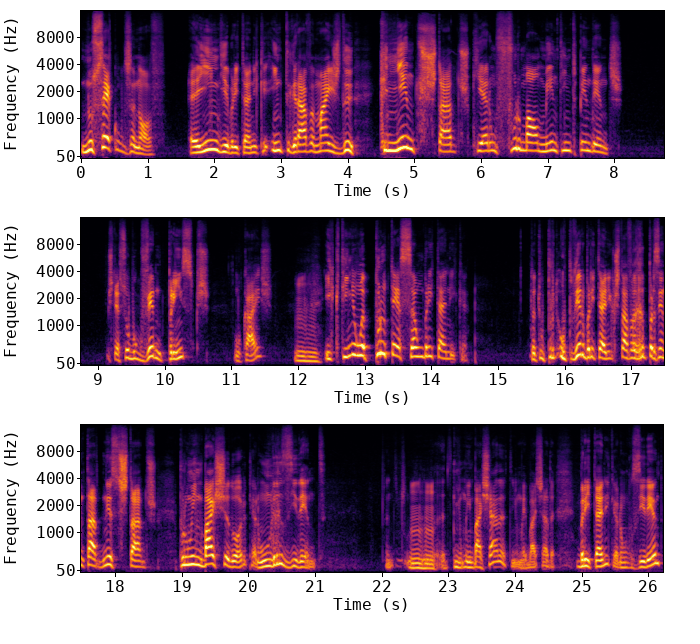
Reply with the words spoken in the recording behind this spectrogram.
No século XIX, a Índia Britânica integrava mais de 500 Estados que eram formalmente independentes. Isto é, sob o governo de príncipes locais uhum. e que tinham a proteção britânica. Portanto, o poder britânico estava representado nesses Estados por um embaixador, que era um residente. Portanto, Tinha uma embaixada, tinha uma embaixada britânica, era um residente,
